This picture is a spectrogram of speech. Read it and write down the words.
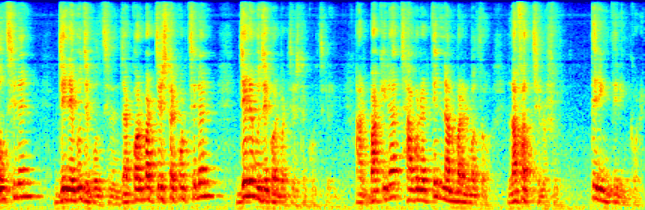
বলছিলেন, জেনে বুঝে বলছিলেন, যা করবার চেষ্টা করছিলেন, জেনে বুঝে করবার চেষ্টা করছিলেন। আর বাকিরা ছাগলের তিন নাম্বারের মতো লাফাচ্ছিল শুধু, তিরিং তিরিং করে,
